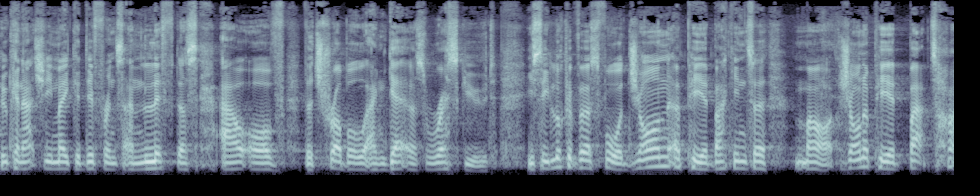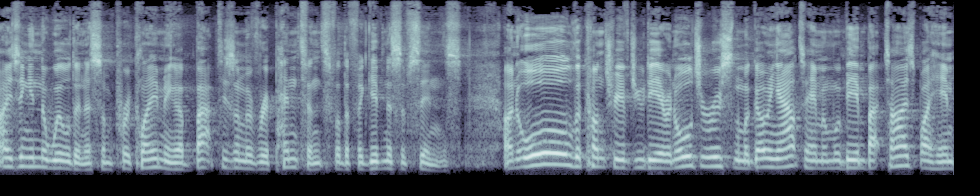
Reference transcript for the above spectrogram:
who can actually make a difference and lift us out of the trouble and get us rescued. You see, look at verse 4. John appeared back into Mark. John appeared baptizing in the wilderness and proclaiming a baptism of repentance for the forgiveness of sins. And all the country of Judea and all Jerusalem were going out to him and were being baptized by him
